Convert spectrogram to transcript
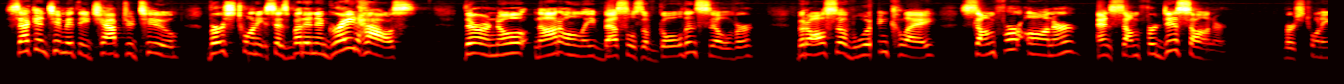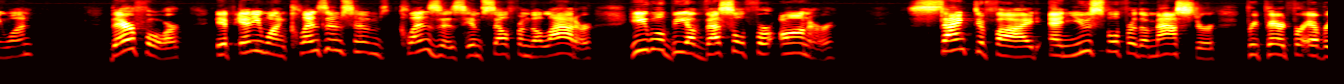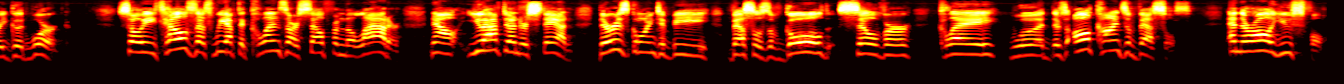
Second Timothy chapter 2, verse 20, it says, But in a great house there are no, not only vessels of gold and silver, but also of wood and clay, some for honor and some for dishonor. Verse 21. Therefore, if anyone cleanses, him, cleanses himself from the latter, he will be a vessel for honor, sanctified and useful for the master, prepared for every good work. So he tells us we have to cleanse ourselves from the latter. Now, you have to understand, there is going to be vessels of gold, silver, clay, wood. There's all kinds of vessels, and they're all useful.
